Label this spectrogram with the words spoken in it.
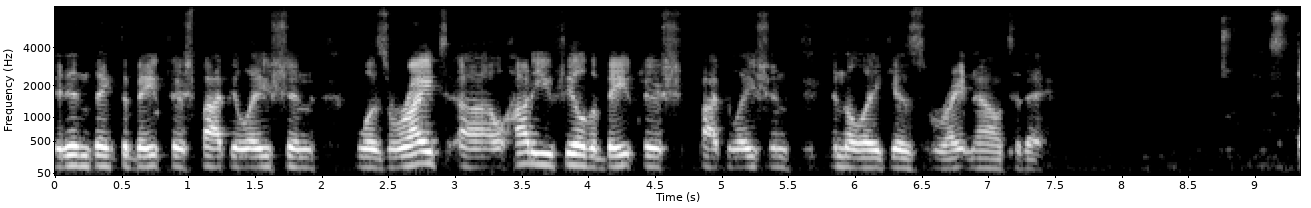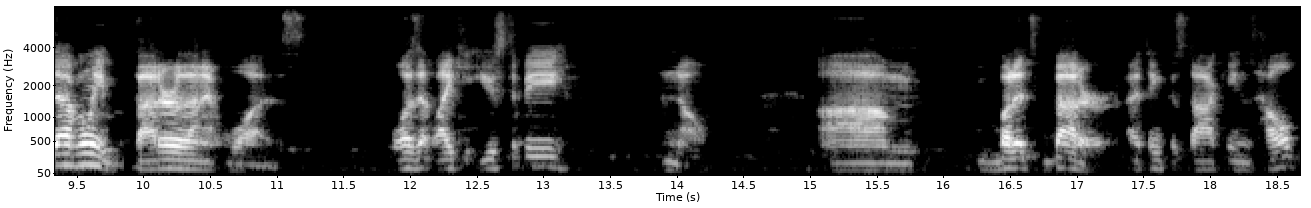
they didn't think the bait fish population was right. Uh, how do you feel the bait fish population in the lake is right now today? It's definitely better than it was. Was it like it used to be? No. Um, but it's better. I think the stockings help,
